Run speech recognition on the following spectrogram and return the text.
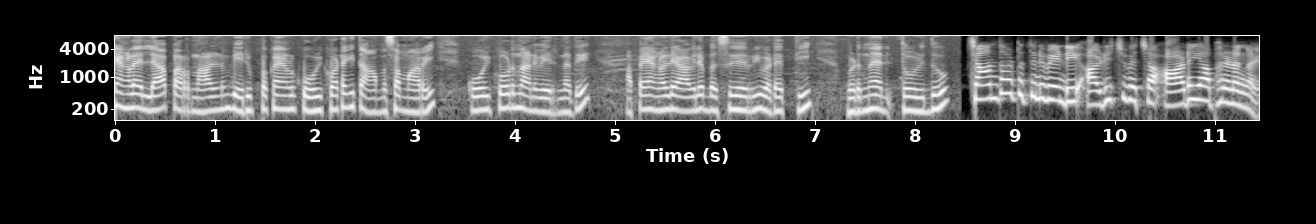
ഞങ്ങളെല്ലാ പിറന്നാളിനും വരും ഞങ്ങൾ കോഴിക്കോട്ടേക്ക് താമസം മാറി കോഴിക്കോട് നിന്നാണ് വരുന്നത്. അപ്പം ഞങ്ങൾ രാവിലെ ബസ് കയറി ഇവിടെ എത്തി. ഇവിടുന്ന് തൊഴുതു. ചാന്താട്ടത്തിന് വേണ്ടി അഴിച്ചുവെച്ച ആടയാഭരണങ്ങൾ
